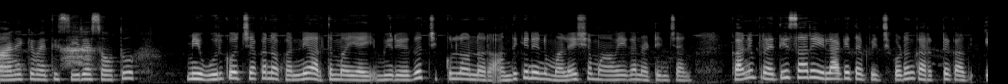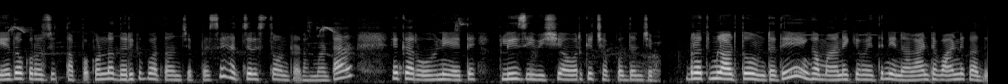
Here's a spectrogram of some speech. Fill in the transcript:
మాణిక్యం అయితే సీరియస్ అవుతూ మీ ఊరికి వచ్చాక నాకు అన్నీ అర్థమయ్యాయి. మీరు ఏదో చిక్కుల్లో ఉన్నారు. అందుకే నేను మలేషియా మావయ్యగా నటించాను. కానీ ప్రతిసారి ఇలాగే తప్పించుకోవడం కరెక్ట్ కాదు. ఏదో ఒక రోజు తప్పకుండా దొరికిపోతా అని చెప్పేసి హెచ్చరిస్తూ ఉంటాడనమాట ఇక రోహిణి అయితే ప్లీజ్ ఈ విషయం ఎవరికి చెప్పొద్దని చెప్పి. బ్రతిమలాడుతూ ఉంటుంది. ఇంకా మాణిక్యం అయితే నేను అలాంటి వాడిని కాదు.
